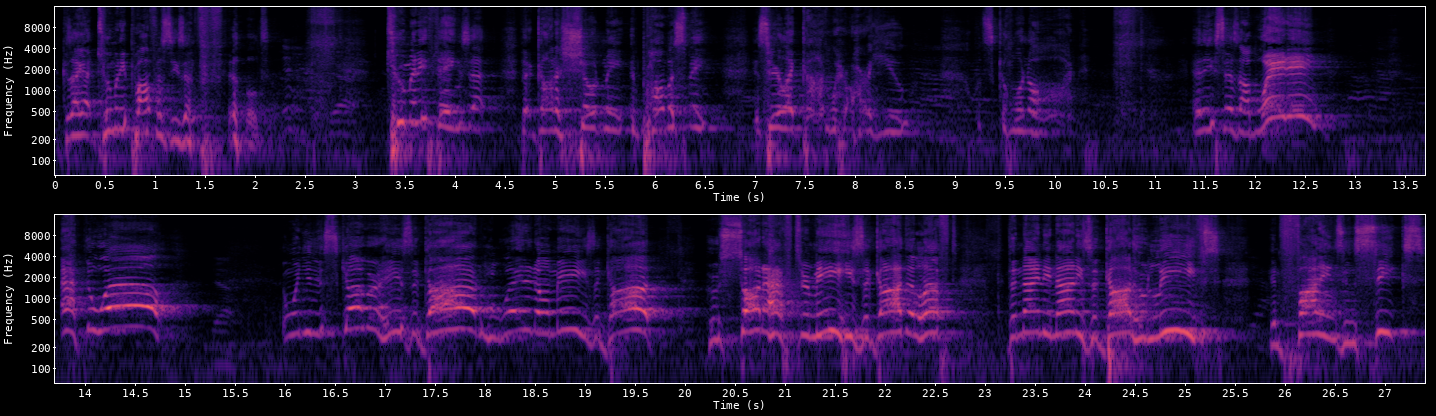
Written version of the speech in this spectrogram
because I got too many prophecies unfulfilled. Too many things that, that God has showed me and promised me. And so you're like, God, where are you? What's going on? And he says, I'm waiting at the well. And when you discover he's the God who waited on me, he's the God who sought after me, he's the God that left the 99, he's a God who leaves and finds and seeks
